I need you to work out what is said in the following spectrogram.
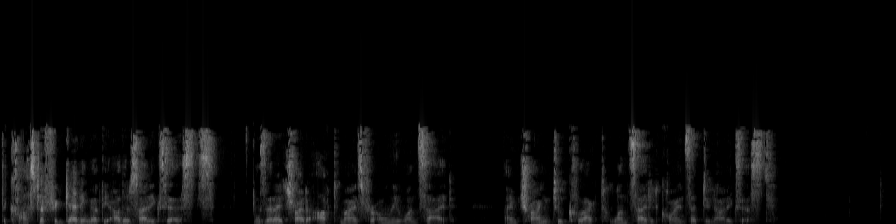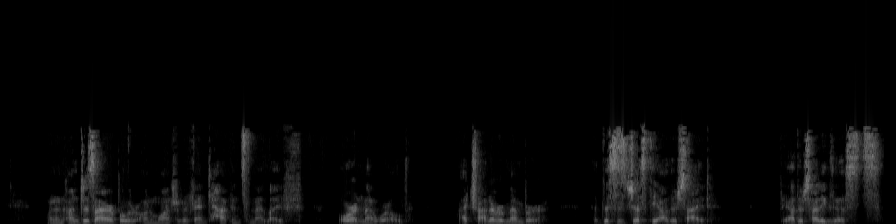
The cost of forgetting that the other side exists is that I try to optimize for only one side. I am trying to collect one-sided coins that do not exist. When an undesirable or unwanted event happens in my life, or in my world, I try to remember that this is just the other side. The other side exists,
